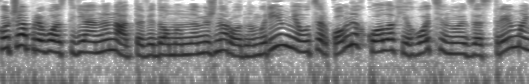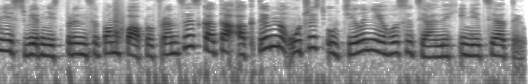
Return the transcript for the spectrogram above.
Хоча привост є не надто відомим на міжнародному рівні, у церковних колах його цінують за стриманість, вірність принципам папи Франциска та активну участь у втіленні його соціальних ініціатив.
